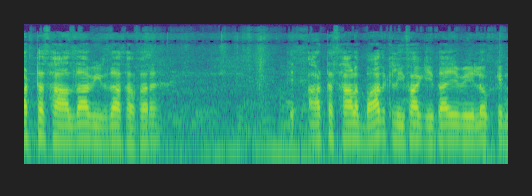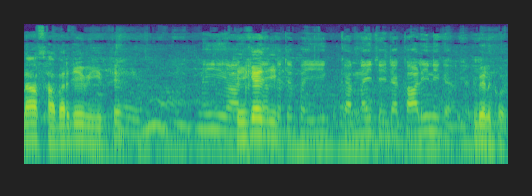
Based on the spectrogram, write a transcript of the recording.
8 ਸਾਲ ਦਾ ਵੀਰ ਦਾ ਸਫ਼ਰ ਤੇ 8 ਸਾਲ ਬਾਅਦ ਖਲੀਫਾ ਕੀਤਾ ਇਹ ਵੇਖ ਲਓ ਕਿੰਨਾ ਸਬਰ ਜੇ ਵੀਰ ਨਹੀਂ ਠੀਕ ਹੈ ਜੀ। ਤੱਕ ਤੇ ਭਾਈ ਕਰਨਾ ਹੀ ਚਾਹੀਦਾ ਕਾਲੀ ਨਹੀਂ ਕਰਨੀ। ਬਿਲਕੁਲ।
